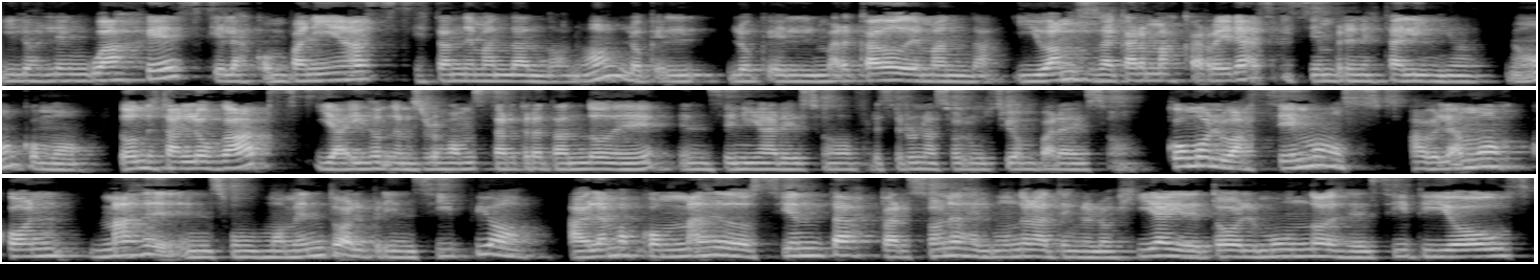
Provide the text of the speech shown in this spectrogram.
y los lenguajes que las compañías están demandando, ¿no? Lo que, el, lo que el mercado demanda. Y vamos a sacar más carreras y siempre en esta línea, ¿no? Como dónde están los gaps y ahí es donde nosotros vamos a estar tratando de enseñar eso, ofrecer una solución para eso. ¿Cómo lo hacemos? Hablamos con más de, en su momento al principio, hablamos con más de 200 personas del mundo de la tecnología y de todo el mundo, desde CTOs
